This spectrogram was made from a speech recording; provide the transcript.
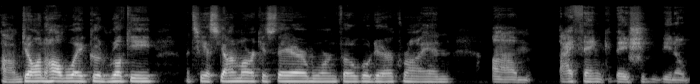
Um, Dylan Holloway, good rookie. Mattias Janmark is there. Warren Foegele, Derek Ryan. Um, I think they should, you know,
